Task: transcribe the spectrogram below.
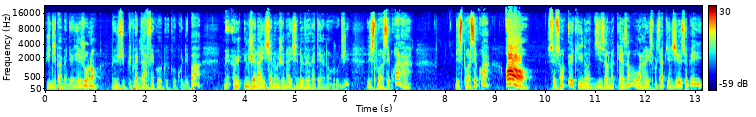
je ne dis pas mes derniers jours, non, mais je suis plus près de la fin qu'au départ. Mais une jeune haïtienne ou un jeune haïtien de 21 ans aujourd'hui, l'espoir, c'est quoi là? L'espoir, c'est quoi? Or, ce sont eux qui, dans 10 ans, dans 15 ans, auront la responsabilité de gérer ce pays.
